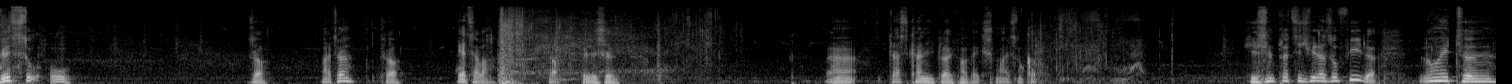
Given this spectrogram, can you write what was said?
Willst du... Oh. So. Warte. So. Jetzt aber. So, bitteschön. Äh, das kann ich gleich mal wegschmeißen. Komm. Hier sind plötzlich wieder so viele. Leute.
